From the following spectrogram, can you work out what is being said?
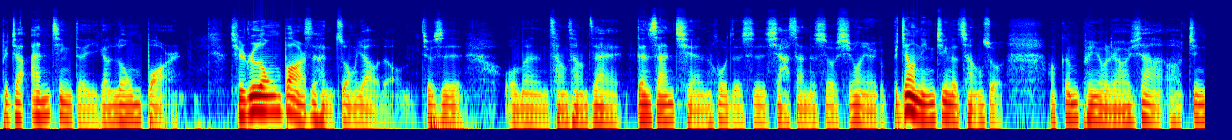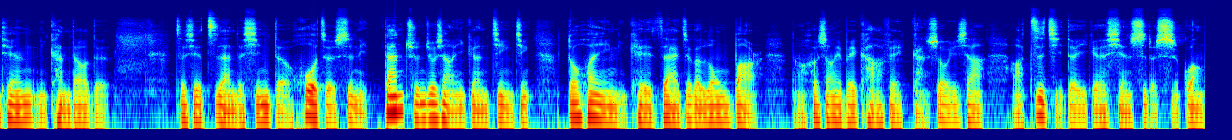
比较安静的一个 long bar。其实 long bar 是很重要的，就是我们常常在登山前或者是下山的时候，希望有一个比较宁静的场所，哦，跟朋友聊一下哦，今天你看到的。这些自然的心得，或者是你单纯就想一个人静一静，都欢迎你可以在这个 long bar，然后喝上一杯咖啡，感受一下啊自己的一个闲适的时光。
